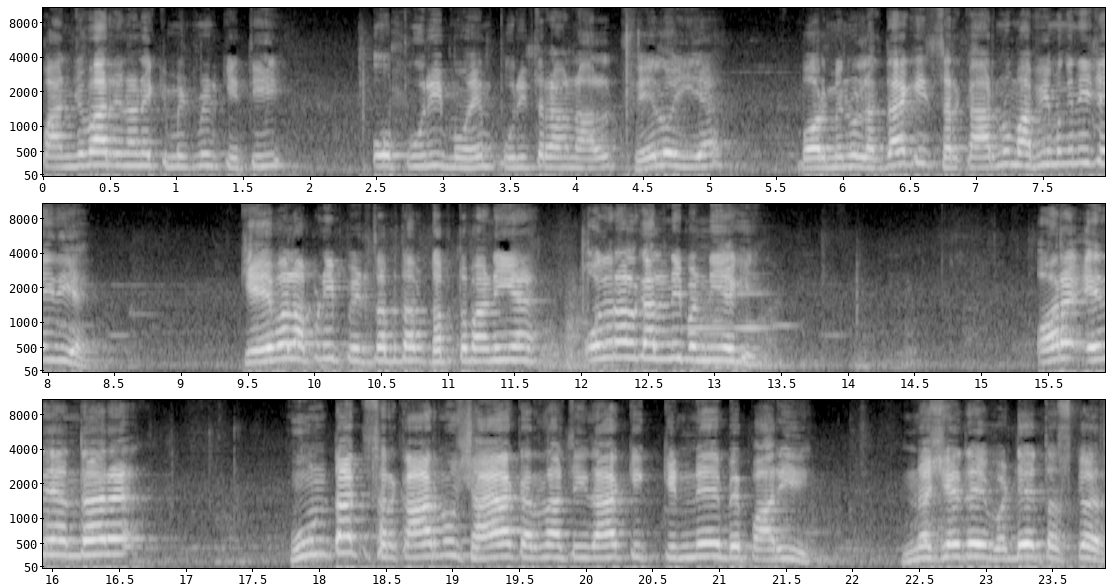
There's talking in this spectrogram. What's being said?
ਪੰਜ ਵਾਰ ਇਹਨਾਂ ਨੇ ਕਮਿਟਮੈਂਟ ਕੀਤੀ, ਉਹ ਪੂਰੀ ਮੁਹਿੰਮ ਪੂਰੀ ਤਰ੍ਹਾਂ ਨਾਲ ਫੇਲ ਹੋਈ ਹੈ। ਔਰ ਮੈਨੂੰ ਲੱਗਦਾ ਕਿ ਸਰਕਾਰ ਨੂੰ ਮਾਫੀ ਮੰਗਣੀ ਚਾਹੀਦੀ ਹੈ। ਕੇਵਲ ਆਪਣੀ ਪਿੱਠ ਤਪਤਬਾਣੀ ਹੈ, ਉਹਦੇ ਨਾਲ ਗੱਲ ਨਹੀਂ ਬਣਨੀ ਹੈਗੀ। ਔਰ ਇਹਦੇ ਅੰਦਰ ਹੁਣ ਤੱਕ ਸਰਕਾਰ ਨੂੰ ਛਾਇਆ ਕਰਨਾ ਚਾਹੀਦਾ ਕਿ ਕਿੰਨੇ ਵਪਾਰੀ ਨਸ਼ੇ ਦੇ ਵੱਡੇ ਤਸਕਰ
